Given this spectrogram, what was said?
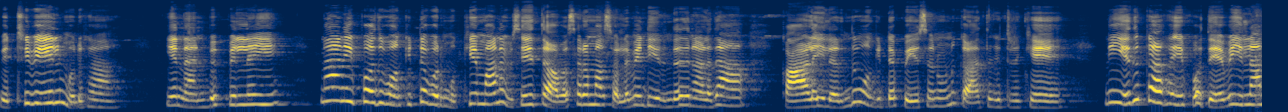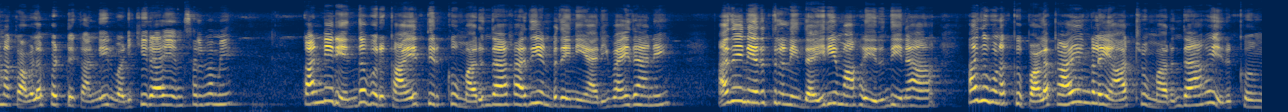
வெற்றிவேல் முருகா. என் அன்பு பிள்ளையே நான் இப்போது உன்கிட்ட ஒரு முக்கியமான விஷயத்தை அவசரமாக சொல்ல வேண்டி இருந்ததுனால தான் காலையிலேருந்து உன்கிட்ட பேசணும்னு காத்துக்கிட்டு இருக்கேன். நீ எதுக்காக இப்போ தேவையில்லாமல் கவலைப்பட்டு கண்ணீர் வடிக்கிறாய் என் செல்வமே? கண்ணீர் எந்த ஒரு காயத்திற்கும் மருந்தாகாது என்பதை நீ அறிவாய்தானே? அதே நேரத்தில் நீ தைரியமாக இருந்தீனா அது உனக்கு பல காயங்களை ஆற்றும் மருந்தாக இருக்கும்.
